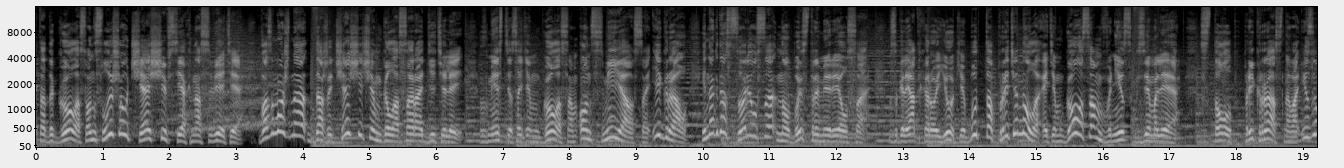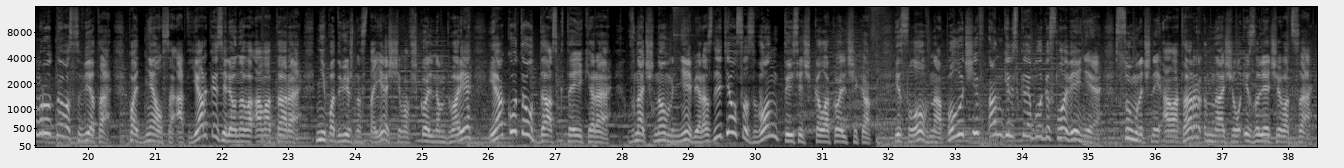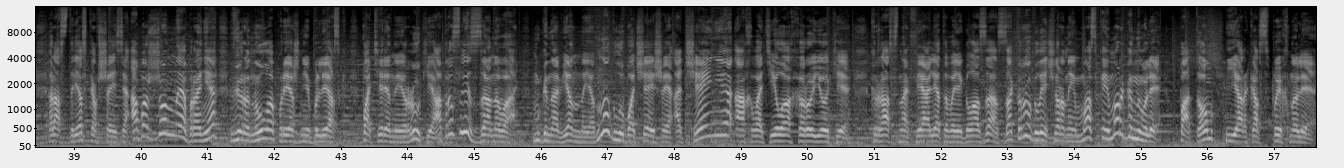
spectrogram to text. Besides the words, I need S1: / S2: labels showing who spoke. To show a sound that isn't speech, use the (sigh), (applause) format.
S1: Этот голос он слышал чаще всех на свете. Возможно, даже чаще, чем голоса родителей. Вместе с этим голосом он смеялся, играл, иногда ссорился, но быстро мирился. Взгляд Харуюки будто притянуло этим голосом вниз к земле. Столб прекрасного изумрудного света поднялся от ярко-зеленого аватара, неподвижно стоящего в школьном дворе, и окутал Дасктейкера. В ночном небе разлетелся звон тысяч колокольчиков. И словно получив ангельское благословение, сумрачный аватар начал излечиваться. Растрескавшаяся обожженная броня вернула прежний блеск. Потерянные руки отросли заново. Мгновенное, но глубочайшее отчаяние охватило Харуюки. Красно-фиолетовые глаза за круглой черной маской моргнули, потом ярко вспыхнули.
